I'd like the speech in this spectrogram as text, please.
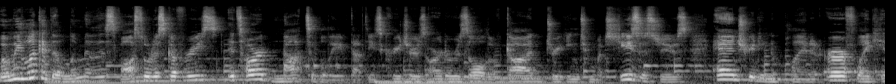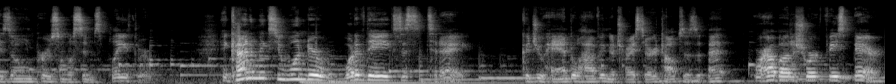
When we look at the limitless fossil discoveries, it's hard not to believe that these creatures are the result of God drinking too much Jesus juice and treating the planet Earth like his own personal Sims playthrough. It kind of makes you wonder what if they existed today? Could you handle having a Triceratops as a pet? Or how about a short faced bear?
